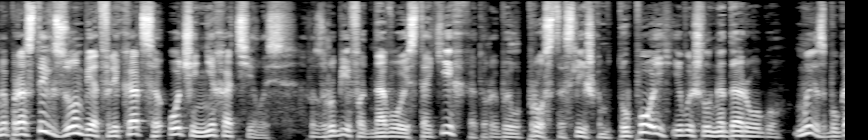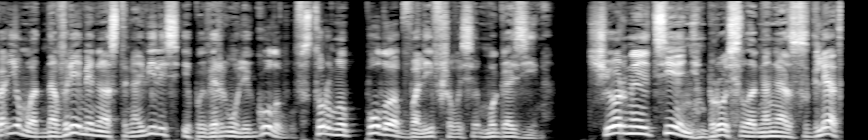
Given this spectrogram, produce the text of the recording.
На простых зомби отвлекаться очень не хотелось. Разрубив одного из таких, который был просто слишком тупой и вышел на дорогу, мы с Бугаем одновременно остановились и повернули голову в сторону полуобвалившегося магазина. Черная тень бросила на нас взгляд,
